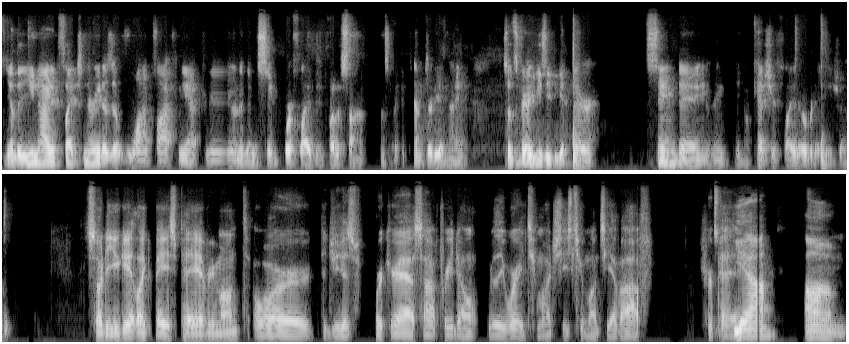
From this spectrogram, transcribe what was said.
you know, the United flight to Narita is at one o'clock in the afternoon, and then the Singapore flight they put us on it's like at ten thirty at night. So it's very easy to get there same day and then you know catch your flight over to Asia. So do you get like base pay every month, or did you just work your ass off where you don't really worry too much these two months you have off for pay? Yeah, um,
